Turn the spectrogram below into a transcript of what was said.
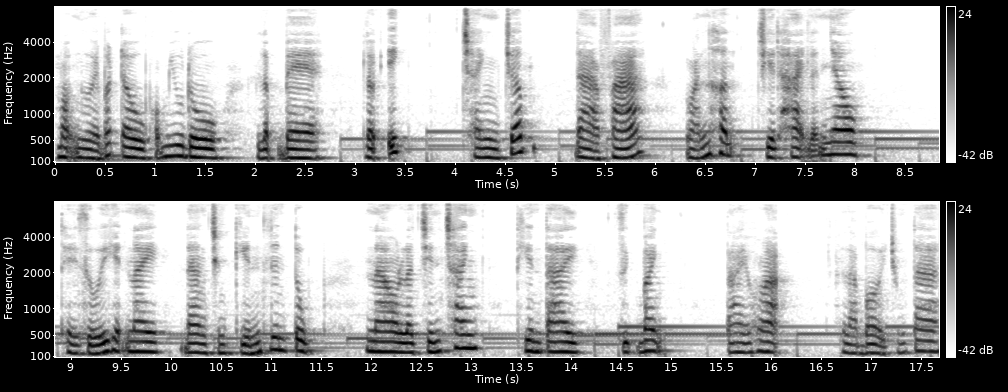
mọi người bắt đầu có mưu đồ, lập bè, lợi ích, tranh chấp, đà phá, oán hận, triệt hại lẫn nhau. Thế giới hiện nay đang chứng kiến liên tục nào là chiến tranh, thiên tai, dịch bệnh, tai họa là bởi chúng ta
